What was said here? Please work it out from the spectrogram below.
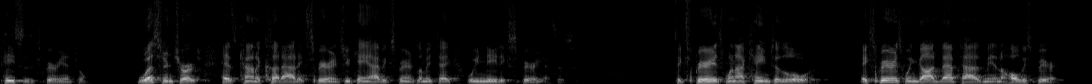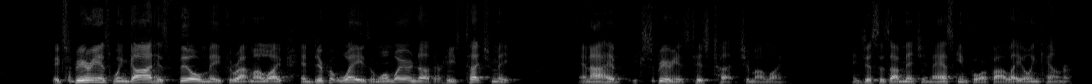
Peace is experiential. Western church has kind of cut out experience. You can't have experience. Let me tell you, we need experiences. It's experience when I came to the Lord. Experience when God baptized me in the Holy Spirit. Experience when God has filled me throughout my life in different ways, in one way or another. He's touched me. And I have experienced His touch in my life. And just as I mentioned, ask Him for a phileo encounter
